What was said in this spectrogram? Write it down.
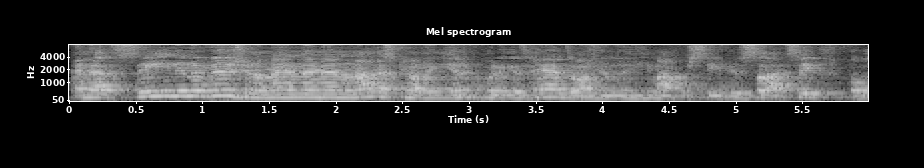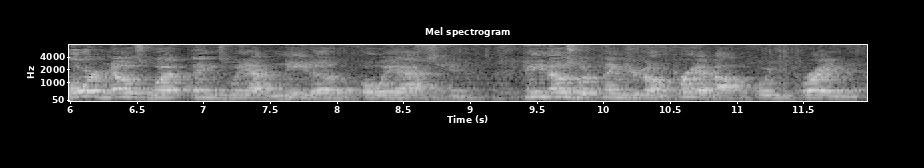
and hath seen in a vision a man named Ananias coming in and putting his hands on him that he might receive his sight. See, the Lord knows what things we have need of before we ask Him. He knows what things you're going to pray about before you pray them.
